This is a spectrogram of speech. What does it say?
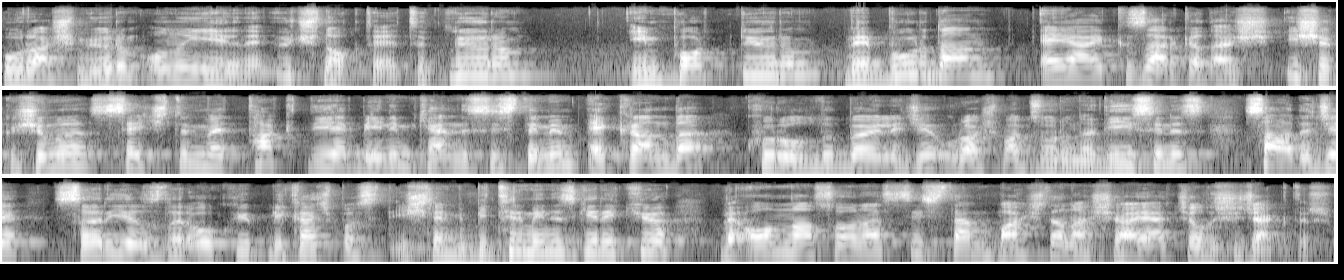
uğraşmıyorum. Onun yerine 3 noktaya tıklıyorum. Import diyorum ve buradan AI kız arkadaş iş akışımı seçtim ve tak diye benim kendi sistemim ekranda kuruldu. Böylece uğraşmak zorunda değilsiniz. Sadece sarı yazıları okuyup birkaç basit işlemi bitirmeniz gerekiyor ve ondan sonra sistem baştan aşağıya çalışacaktır.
